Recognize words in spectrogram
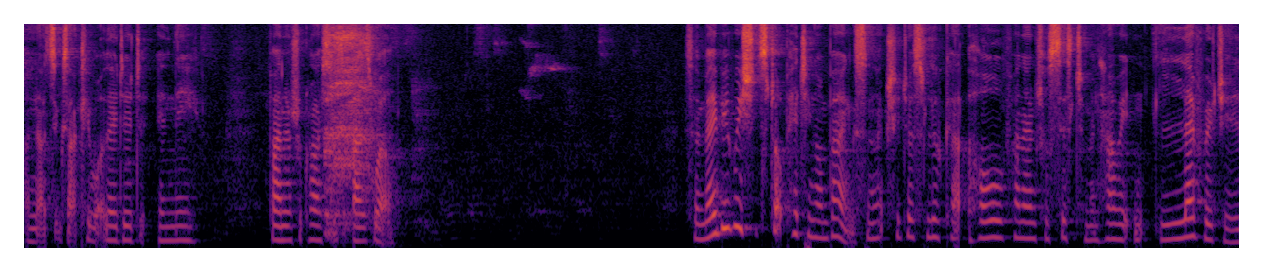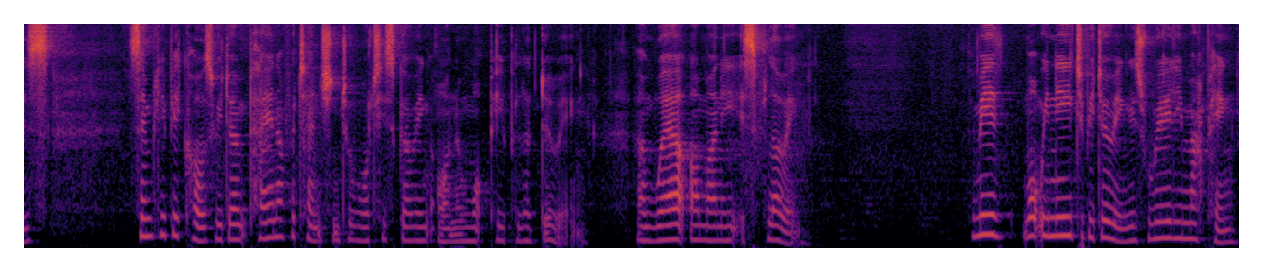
And that's exactly what they did in the financial crisis as well. So maybe we should stop hitting on banks and actually just look at the whole financial system and how it leverages simply because we don't pay enough attention to what is going on and what people are doing and where our money is flowing. For me, what we need to be doing is really mapping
